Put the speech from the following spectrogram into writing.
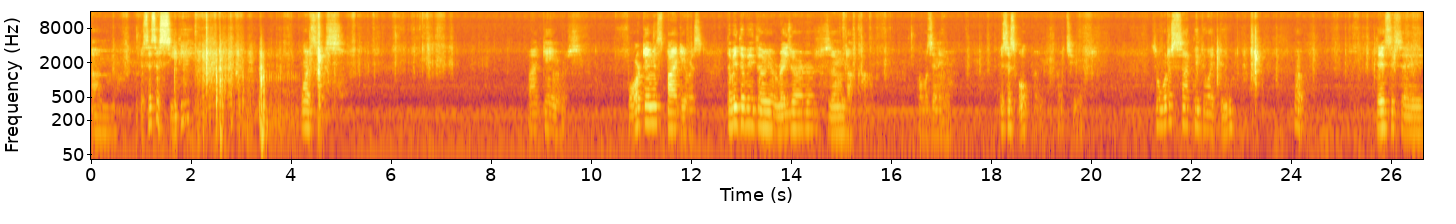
um, is this a CD? What is this? By gamers. For gamers, by gamers. www.razerzone.com. Or what's in here? It says open right here. So what exactly do I do? Oh. This is a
